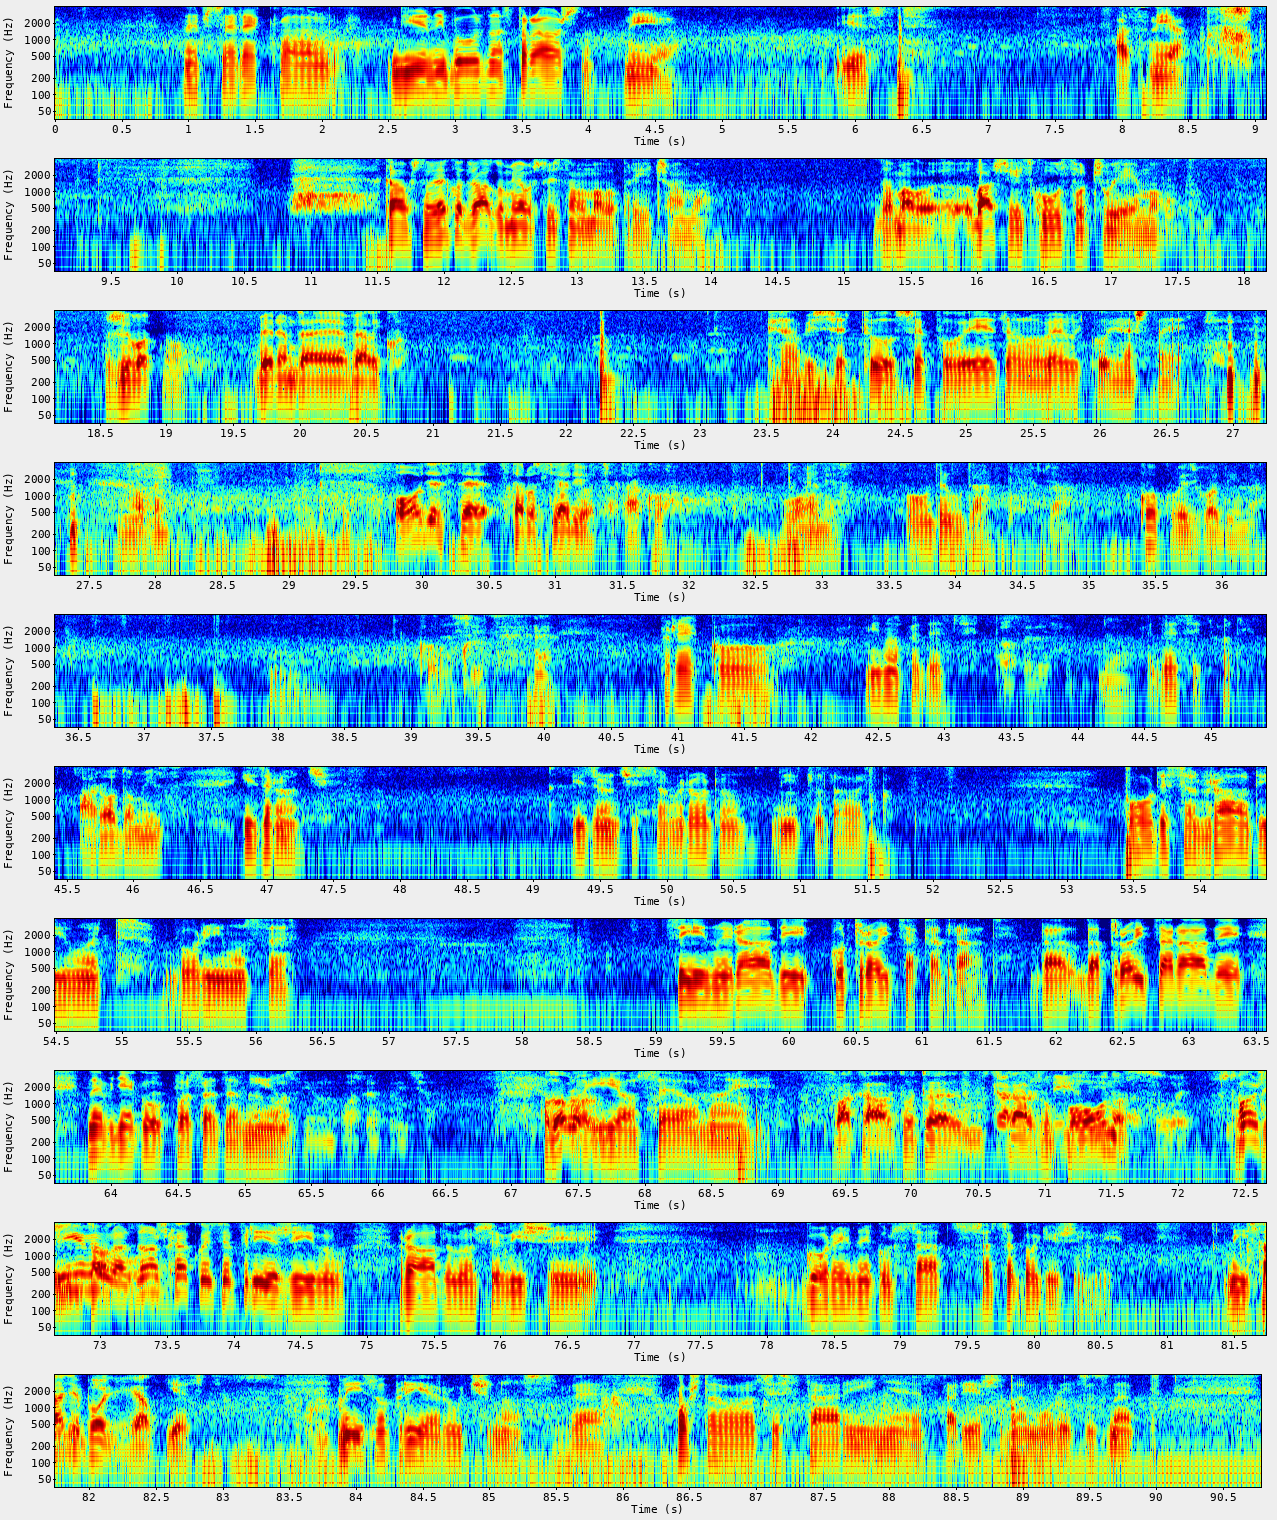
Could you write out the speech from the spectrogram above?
Ne bi se reklo, ali nije ni budno strašno. Nije. Jest. Hasnija. Kao što je rekao, drago mi je evo što i samo malo pričamo. Da malo e, vaše iskustvo čujemo. Životno. Vjerujem da je veliko. Kad bi se to sve povezalo, veliko ja šta je. Ovdje ste starosjedioca, tako? U ovom mjestu. ovdje u date. Da. Koliko već godina? Koliko? Preko, ima 50. Ja. 50 godina. A rodom iz? Iz Ranči. Iz Ranči sam rodom, nije to daleko. Ovdje sam radimo, et, borimo se. Sin mi radi ko trojica kad radi. Da, da trojica rade, ne bi njegovog posla zamijenili. Osim ose priča. Pa dobro, A i ja se onaj... svaka, to, to je, kažu, ponos. Što sin Poživjela, tako, znaš kako je se prije živjelo. Radilo se više gore nego sad, sad se bolje živi. Mi smo Sad je ruč- bolje, jel? Jeste. Mi smo prije ručno sve, poštovalo se starinje, starije še nam u ruci znati.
